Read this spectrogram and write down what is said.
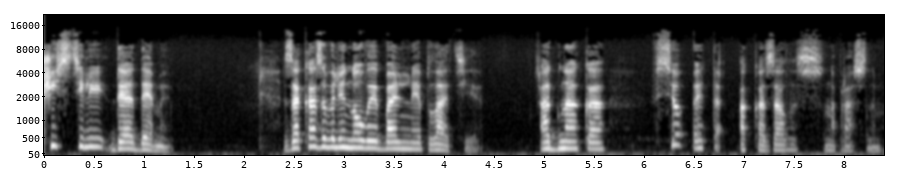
чистили диадемы, заказывали новые бальные платья. Однако все это оказалось напрасным.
